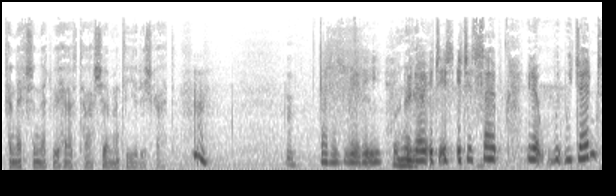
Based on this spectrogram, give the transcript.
connection that we have to Hashem and to Yiddishkeit. Hmm. Hmm. That is really, Well, you know, it is, it is so, you know, we, we don't,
